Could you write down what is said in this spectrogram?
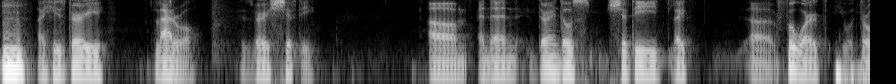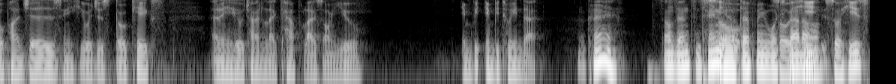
Mm-hmm. Like he's very lateral. He's very shifty. Um, and then during those shifty like uh, footwork, he would throw punches and he would just throw kicks, and then he would try to like capitalize on you. In be- in between that, Okay. Sounds entertaining. I'll definitely watch so that he out. so his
